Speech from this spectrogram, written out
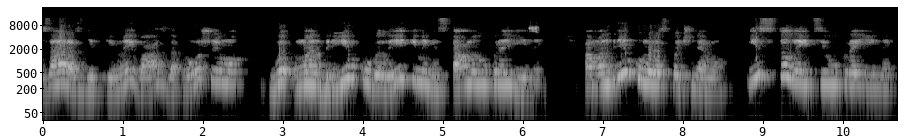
Зараз, дітки, ми вас запрошуємо в мандрівку великими містами України. А мандрівку ми розпочнемо із столиці України.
